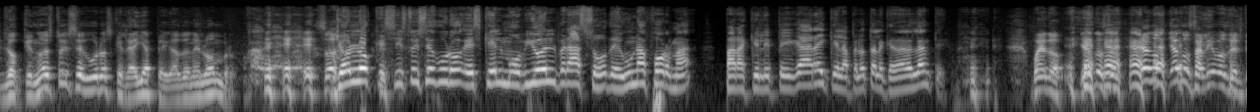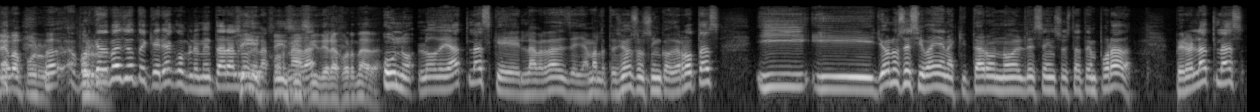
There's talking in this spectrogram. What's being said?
Lo que no estoy seguro es que le haya pegado en el hombro. Eso- Yo lo que sí estoy seguro es que él movió el brazo de una forma para que le pegara y que la pelota le quedara adelante. Bueno, ya nos, ya nos- ya nos salimos del tema por... Porque por- además yo te quería complementar algo sí, de la sí, jornada. sí, sí, de la jornada. Uno, lo de Atlas, que la verdad es de llamar la atención, son cinco derrotas. Y, y yo no sé si vayan a quitar o no el descenso esta temporada. Pero el Atlas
